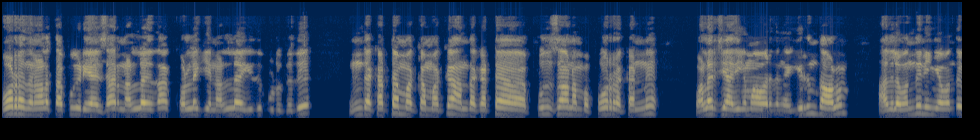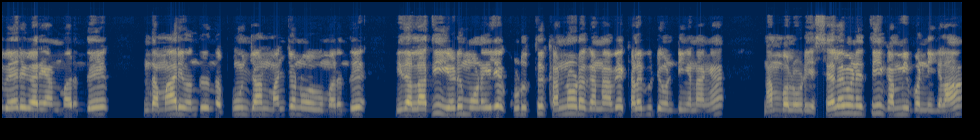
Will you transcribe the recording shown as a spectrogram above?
போடுறதுனால தப்பு கிடையாது சார். நல்லதுதான். கொள்ளைக்கு நல்ல இது கொடுக்குது. இந்த கட்டை மக்க மக்க அந்த கட்டை புதுசா நம்ம போடுற கண்ணு வளர்ச்சி அதிகமா வருதுங்க. இருந்தாலும் அதுல வந்து நீங்க வந்து வேறுகாரியான் மருந்து இந்த மாதிரி வந்து இந்த பூஞ்சான் மஞ்சள் நோவு மருந்து இது எல்லாத்தையும் எடுமுனையிலே கொடுத்து கண்ணோட கண்ணாவே கிளப்பிட்டு வந்துட்டீங்கன்னாங்க. நம்மளுடைய செலவினத்தையும் கம்மி பண்ணிக்கலாம்.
